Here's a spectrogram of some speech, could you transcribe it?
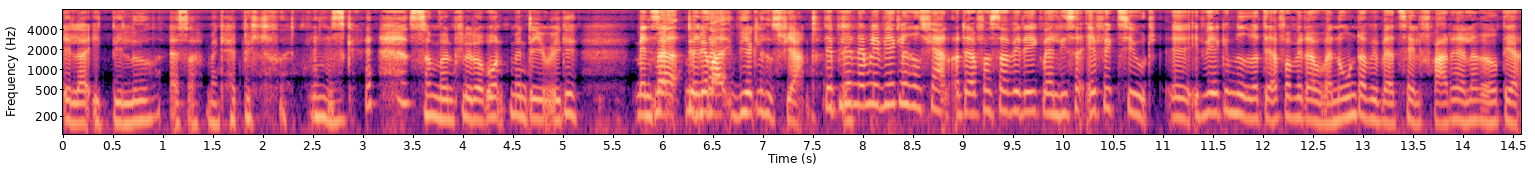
eller et billede, altså man kan have et billede af et menneske, som man flytter rundt, men det er jo ikke, Men så, man, det men bliver så, meget virkelighedsfjernt. Det bliver nemlig virkelighedsfjern, og derfor så vil det ikke være lige så effektivt øh, et virkemiddel, og derfor vil der jo være nogen, der vil være talt fra det allerede der.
